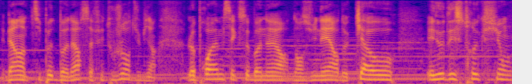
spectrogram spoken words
Eh bien, un petit peu de bonheur, ça fait toujours du bien. Le problème, c'est que ce bonheur, dans une ère de chaos et de destruction,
